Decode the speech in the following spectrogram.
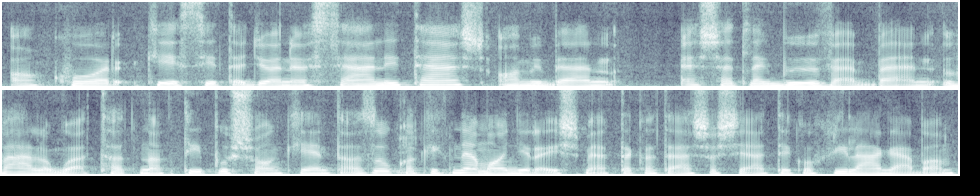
akkor készít egy olyan összeállítás, amiben esetleg bővebben válogathatnak típusonként azok, akik nem annyira ismertek a társasjátékok világában.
